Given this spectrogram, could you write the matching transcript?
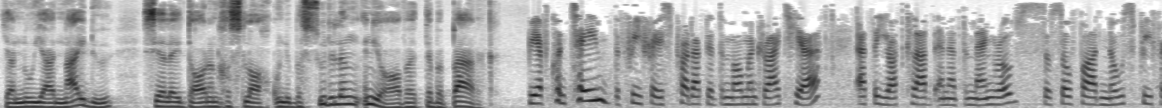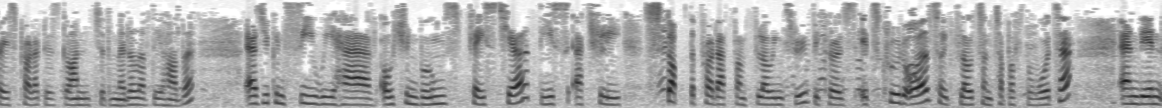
Januya Naidu, sê hy het daarin geslaag om die besoedeling in die hawe te beperk. We have contained the free face product at the moment right here at the yacht club and at the mangroves. So, so far no free face product has gone to the middle of the harbor. As you can see, we have ocean booms placed here. These actually stop the product from flowing through because it's crude oil, so it floats on top of the water. And then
